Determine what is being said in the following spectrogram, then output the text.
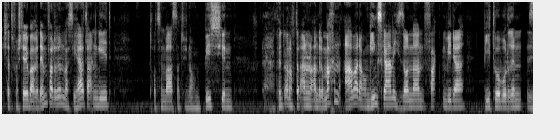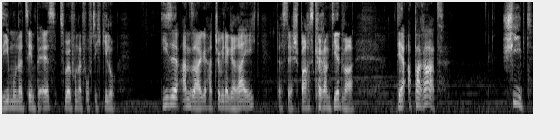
Ich hatte verstellbare Dämpfer drin, was die Härte angeht. Trotzdem war es natürlich noch ein bisschen könnte man noch das ein oder andere machen, aber darum ging es gar nicht, sondern Fakten wieder. Biturbo drin, 710 PS, 1250 Kilo. Diese Ansage hat schon wieder gereicht, dass der Spaß garantiert war. Der Apparat schiebt,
